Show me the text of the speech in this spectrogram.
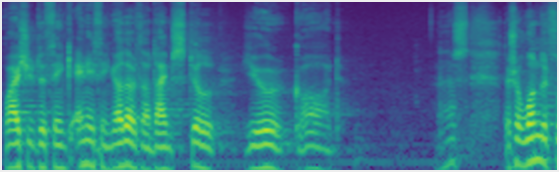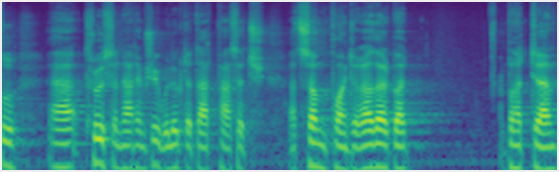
Why should you think anything other than I'm still your God? There's, there's a wonderful uh, truth in that. I'm sure we looked at that passage at some point or other, but, but um,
